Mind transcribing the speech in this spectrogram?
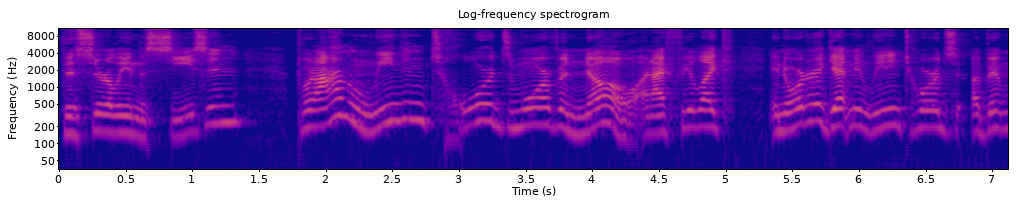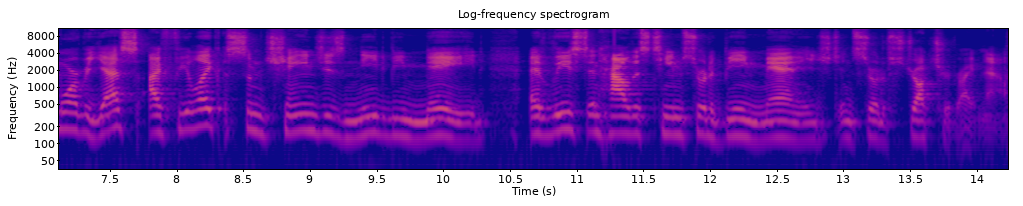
this early in the season, but I'm leaning towards more of a no, and I feel like in order to get me leaning towards a bit more of a yes, I feel like some changes need to be made, at least in how this team's sort of being managed and sort of structured right now.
